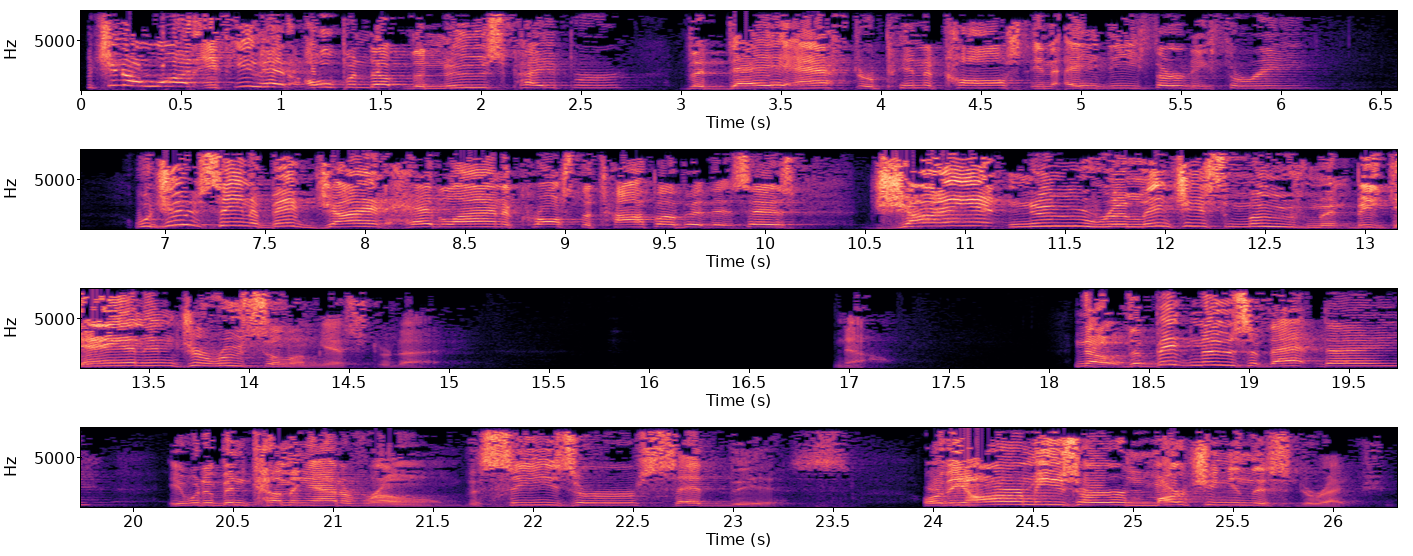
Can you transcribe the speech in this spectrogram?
But you know what? If you had opened up the newspaper the day after Pentecost in AD 33, would you have seen a big giant headline across the top of it that says, giant new religious movement began in Jerusalem yesterday? No. No, the big news of that day, it would have been coming out of Rome. The Caesar said this. Or the armies are marching in this direction.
